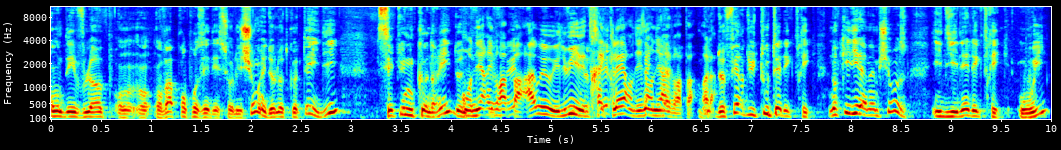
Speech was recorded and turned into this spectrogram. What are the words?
on développe, on, on- on va proposer des solutions, et de l'autre côté, il dit c'est une connerie de. On n'y arrivera faire- pas. Ah oui, oui, lui, il est très faire- clair en disant on n'y arrivera pas. Voilà. de faire du tout électrique. Donc il dit la même chose. Il dit l'électrique, oui,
